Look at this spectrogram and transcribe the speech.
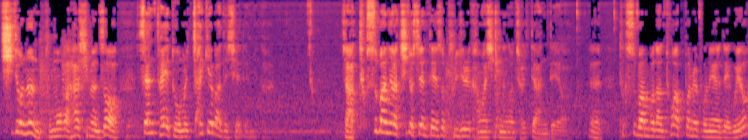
치료는 부모가 하시면서 센터의 도움을 짧게 받으셔야 됩니다. 자, 특수반이나 치료센터에서 분리를 강화시키는 건 절대 안 돼요. 예, 특수반보다는 통합반을 보내야 되고요.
